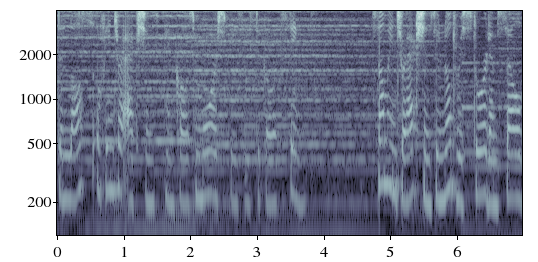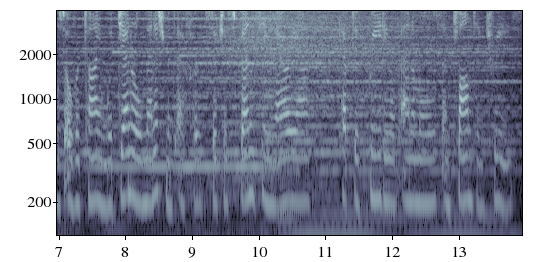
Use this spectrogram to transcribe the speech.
The loss of interactions can cause more species to go extinct. Some interactions do not restore themselves over time with general management efforts such as fencing an area, captive breeding of animals and planting trees.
